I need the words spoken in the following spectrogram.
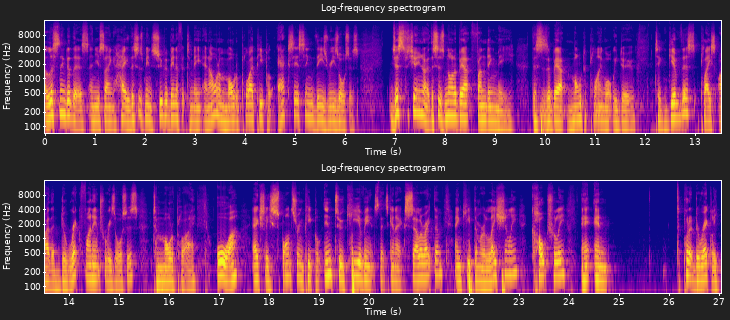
are listening to this and you're saying, hey, this has been super benefit to me, and I want to multiply people accessing these resources, just so you know, this is not about funding me. This is about multiplying what we do to give this place either direct financial resources to multiply or actually sponsoring people into key events that's going to accelerate them and keep them relationally, culturally, and, and to put it directly,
